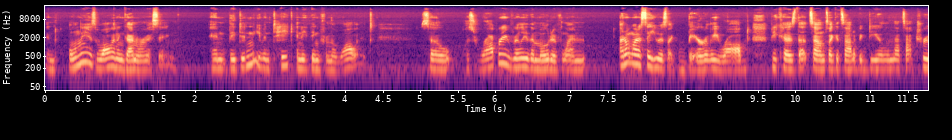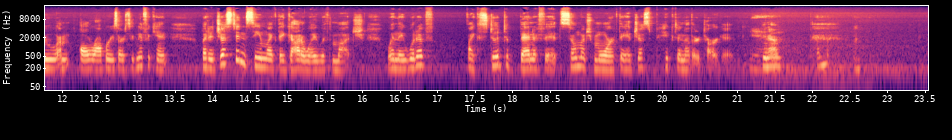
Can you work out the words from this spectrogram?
And only his wallet and gun were missing. And they didn't even take anything from the wallet. So, was robbery really the motive when I don't want to say he was like barely robbed because that sounds like it's not a big deal and that's not true. Um, all robberies are significant, but it just didn't seem like they got away with much when they would have like stood to benefit so much more if they had just picked another target. Yeah. You know? Um,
